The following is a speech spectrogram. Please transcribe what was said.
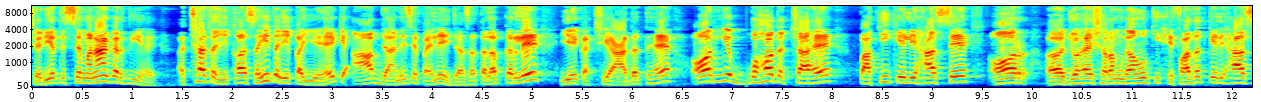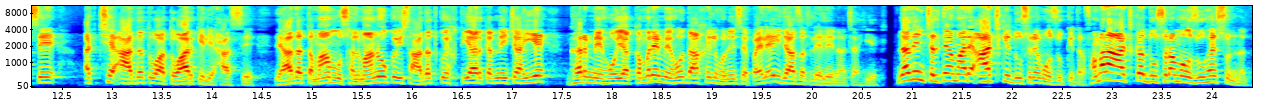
शरीयत इससे मना करती है। अच्छा तरीका, सही तरीका ये है कि आप जाने से पहले इजाज़त तलब कर लें। ये एक अच्छी आदत है और ये बहुत अच्छा है पाकी के लिहाज से और जो है शर्मगाहों की हिफाजत के लिहाज से। अच्छे आदत व अतवार के लिहाज से। लिहाजा तमाम मुसलमानों को इस आदत को इख्तियार करनी चाहिए। घर में हो या कमरे में हो, दाखिल होने से पहले इजाज़त ले लेना चाहिए। ना दिन चलते हमारे आज के दूसरे मौजू की तरफ़। हमारा आज का दूसरा मौजू है सुन्नत।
